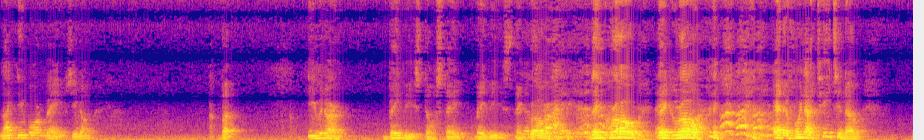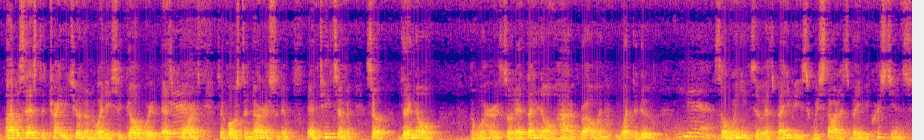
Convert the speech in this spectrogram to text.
Like newborn babes, you know. But even our babies don't stay babies. They That's grow. right. They grow. They grow. And if we're not teaching them, Bible says to train the children the way they should go. We're, as Yes. parents, supposed to nourish them and teach them so they know the word, so that they know how to grow and what to do. Amen. So we need to, as babies, we start as baby Christians,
